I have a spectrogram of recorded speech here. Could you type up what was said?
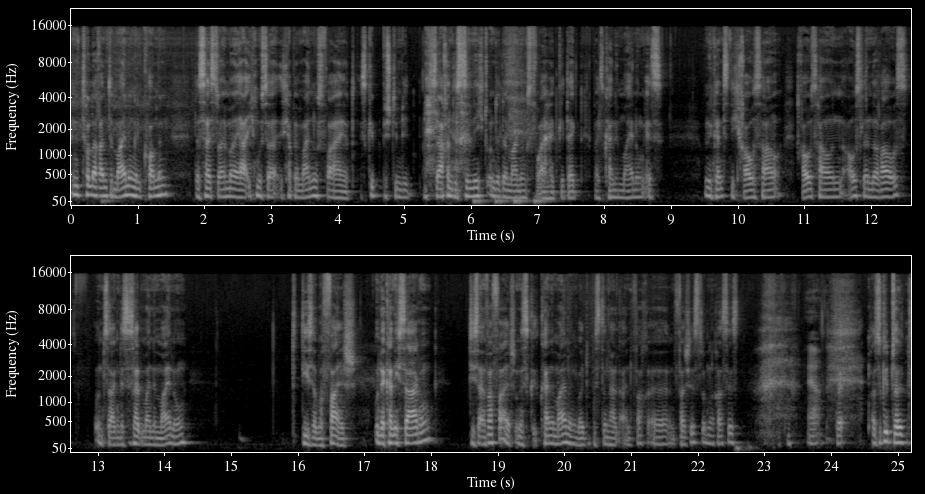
intolerante Meinungen kommen, das heißt so immer, ja, ich muss ja, ich habe ja Meinungsfreiheit. Es gibt bestimmte Sachen, die sind nicht unter der Meinungsfreiheit gedeckt, weil es keine Meinung ist. Und du kannst nicht raushauen, raushauen, Ausländer raus und sagen, das ist halt meine Meinung. Die ist aber falsch. Und da kann ich sagen, die ist einfach falsch. Und es gibt keine Meinung, weil du bist dann halt einfach äh, ein Faschist und ein Rassist. Ja. Da, also gibt halt,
